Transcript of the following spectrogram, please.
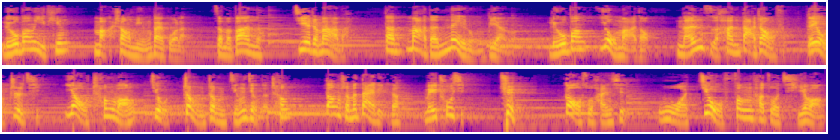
刘邦一听，马上明白过来，怎么办呢？接着骂吧，但骂的内容变了。刘邦又骂道：“男子汉大丈夫，得有志气。”要称王就正正经经的称，当什么代理的没出息。去，告诉韩信，我就封他做齐王。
